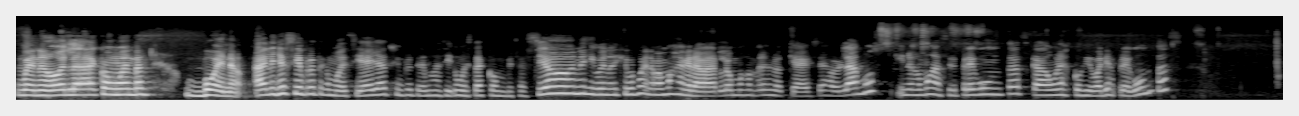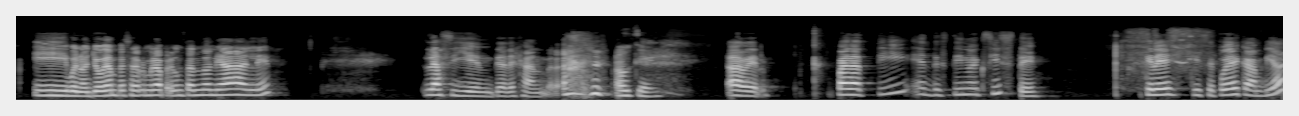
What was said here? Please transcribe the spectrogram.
Bueno, hola, ¿cómo andan? Bueno, Ale yo siempre, como decía ella, siempre tenemos así como estas conversaciones y bueno, dijimos, bueno, vamos a grabarlo más o menos lo que a veces hablamos y nos vamos a hacer preguntas, cada una escogió varias preguntas y bueno, yo voy a empezar primero preguntándole a Ale la siguiente, Alejandra. Ok. A ver, ¿para ti el destino existe? ¿Crees que se puede cambiar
